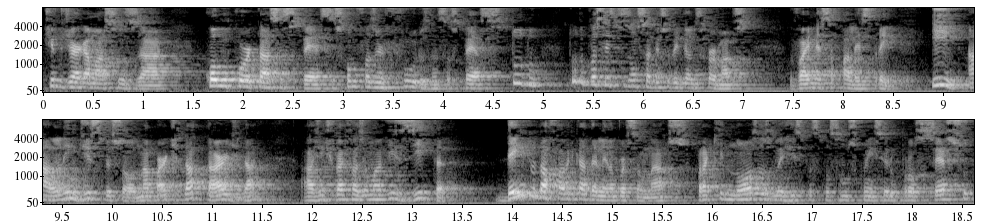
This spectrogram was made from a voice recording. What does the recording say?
tipo de argamassa usar, como cortar essas peças, como fazer furos nessas peças, tudo vocês precisam saber sobre grandes formatos vai nessa palestra aí. E, além disso, pessoal, na parte da tarde, tá? a gente vai fazer uma visita dentro da fábrica da Helena Porcelanatos para que nós, os legistas, possamos conhecer o processo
